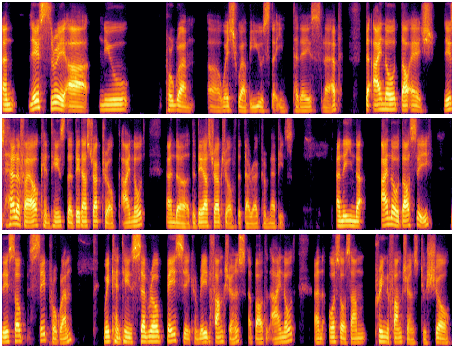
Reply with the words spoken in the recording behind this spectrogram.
And these three are new program uh, which will be used in today's lab. The inode.h this header file contains the data structure of the inode and uh, the data structure of the directory mappings. And in the inode.c, this C program, we contain several basic read functions about the inode and also some print functions to show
